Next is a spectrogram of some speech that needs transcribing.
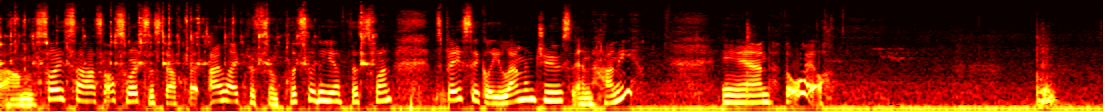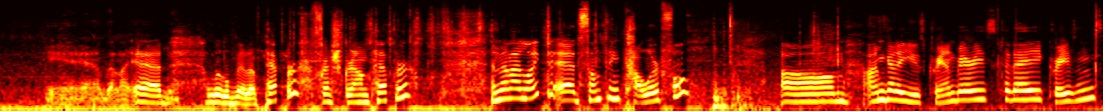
um, soy sauce, all sorts of stuff, but I like the simplicity of this one. It's basically lemon juice and honey and the oil. And then I add a little bit of pepper, fresh ground pepper. And then I like to add something colorful. Um, I'm going to use cranberries today, craisins.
